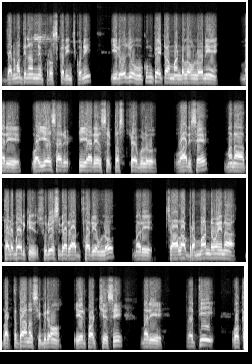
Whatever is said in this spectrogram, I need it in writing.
జన్మదినాన్ని పురస్కరించుకొని ఈరోజు ఉకుంపేట మండలంలోని మరి వైఎస్ఆర్ టిఆర్ఎస్ ట్రస్ట్ టేబుల్ వారిసే మన తడబారికి సురేష్ గారి ఆధ్వర్యంలో మరి చాలా బ్రహ్మాండమైన రక్తదాన శిబిరం ఏర్పాటు చేసి మరి ప్రతి ఒక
